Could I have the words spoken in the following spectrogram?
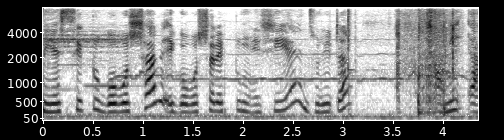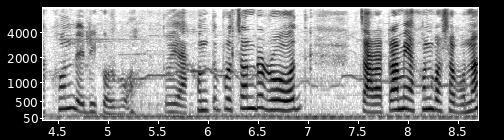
নিয়ে এসেছি একটু গোবর সার। এই গোবর সার একটু মিশিয়ে ঝুড়িটা আমি এখন রেডি করব। তো এখন তো প্রচণ্ড রোদ, চারাটা আমি এখন বসাবো না,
